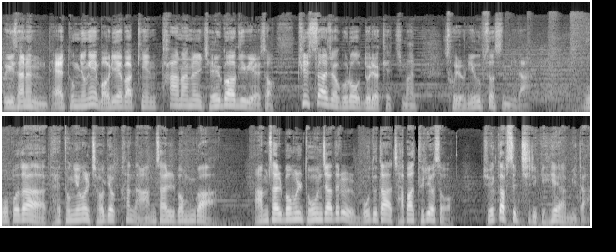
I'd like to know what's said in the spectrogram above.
의사는 대통령의 머리에 박힌 탄환을 제거하기 위해서 필사적으로 노력했지만 소용이 없었습니다. 무엇보다 대통령을 저격한 암살범과 암살범을 도운 자들을 모두 다 잡아들여서 죄값을 치르게 해야 합니다.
